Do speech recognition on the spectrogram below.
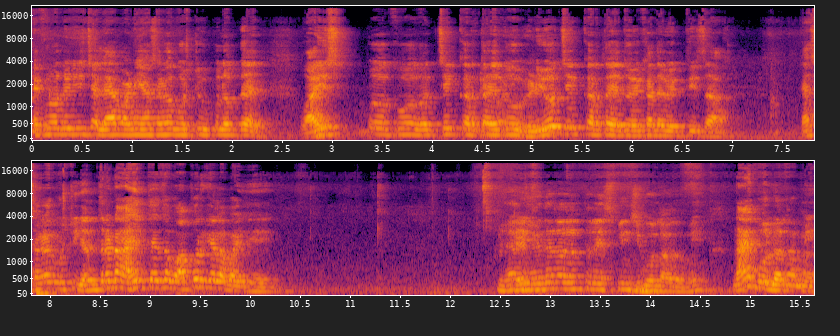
टेक्नॉलॉजीच्या लॅब आणि ह्या सगळ्या गोष्टी उपलब्ध आहेत. व्हॉइस चेक करता येतो व्हिडिओ चेक करता येतो एखाद्या व्यक्तीचा. ह्या सगळ्या गोष्टी यंत्रणा आहेत त्याचा वापर केला पाहिजे. या ते- निवेदनानंतर एसपींशी बोलला होतो मी. नाही बोललं का मी?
